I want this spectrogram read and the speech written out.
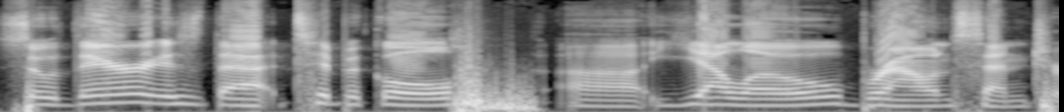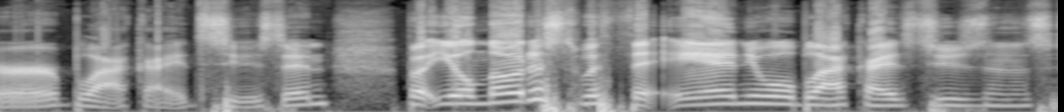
So there is that typical uh, yellow brown center black-eyed Susan. But you'll notice with the annual black-eyed Susans,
